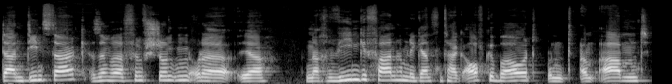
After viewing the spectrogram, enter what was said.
Dann Dienstag sind wir fünf Stunden oder ja nach Wien gefahren, haben den ganzen Tag aufgebaut und am Abend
